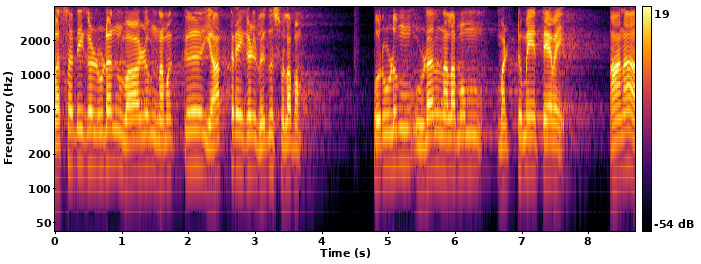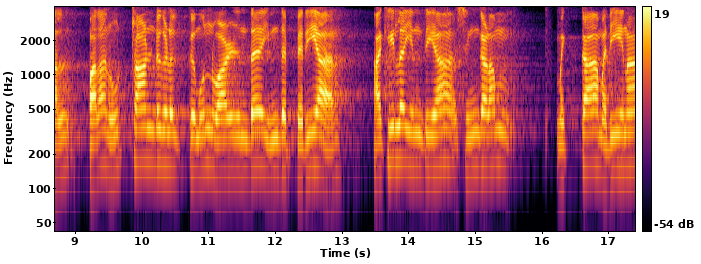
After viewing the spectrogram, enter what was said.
வசதிகளுடன் வாழும் நமக்கு யாத்திரைகள் வெகு சுலபம். பொருளும் உடல் நலமும் மட்டுமே தேவை. ஆனால் பல நூற்றாண்டுகளுக்கு முன் வாழ்ந்த இந்த பெரியார் அகில இந்தியா சிங்களம் மெக்கா மதீனா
